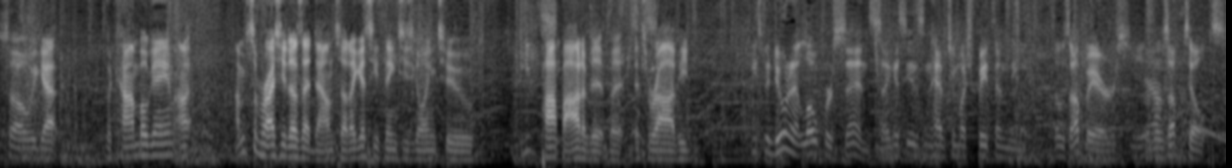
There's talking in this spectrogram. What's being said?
So we got the combo game. I, I'm surprised he does that down tilt. I guess he thinks he's going to He's, pop out of it, but it's Rob. He He's been doing it low percents. I guess he doesn't have too much faith in the those up airs or those up tilts.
